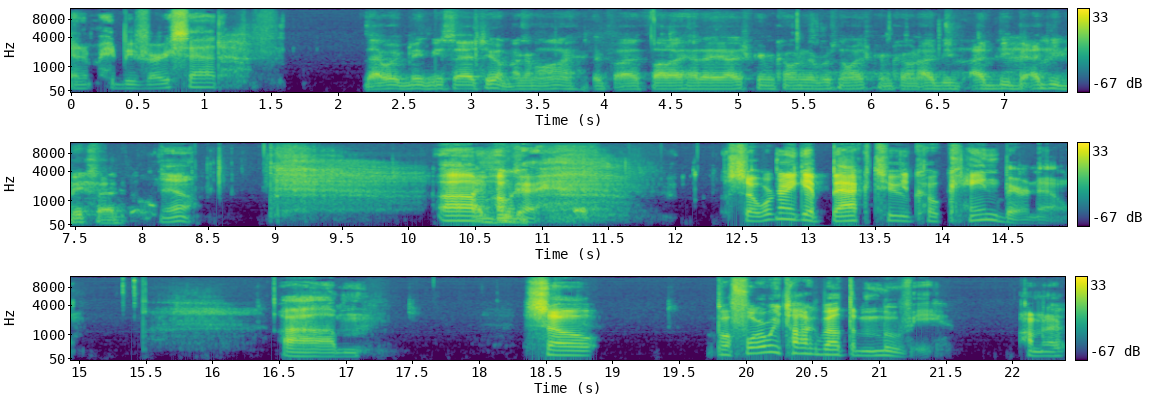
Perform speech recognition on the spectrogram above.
and it made me very sad. That would make me sad too. I'm not gonna lie. If I thought I had a ice cream cone and there was no ice cream cone, I'd be I'd be I'd be big sad. Yeah. Um, okay. So we're gonna get back to Cocaine Bear now. Um. So, before we talk about the movie, I'm gonna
